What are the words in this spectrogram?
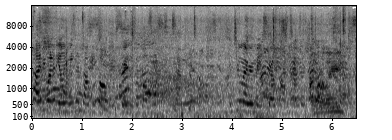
probably be one of the only weekends I'll be home during the football season. And two of my roommates drove home, so I was like, oh.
